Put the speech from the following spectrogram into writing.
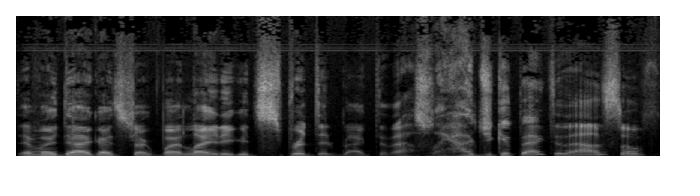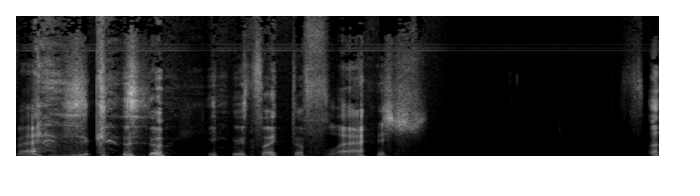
then my dad got struck by lightning and sprinted back to the house. Like, how'd you get back to the house so fast? Because he was like the Flash. So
